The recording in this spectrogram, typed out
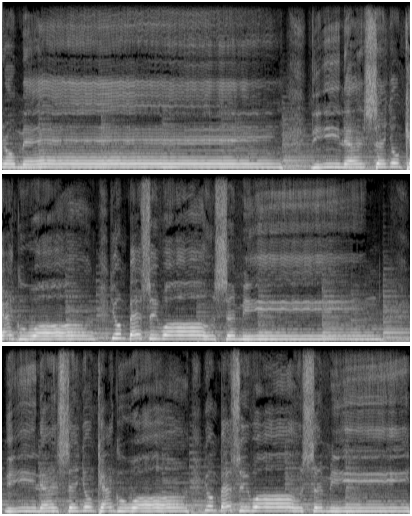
柔美。你良善用看顾我，永伴随我生命。你良善用看顾我，永伴随我生命。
